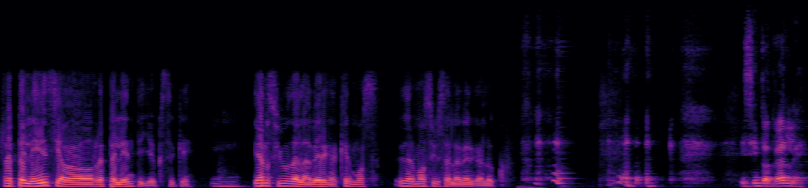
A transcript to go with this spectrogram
repelencia o repelente, yo qué sé qué. Ya nos fuimos a la verga, qué hermoso. Es hermoso irse a la verga, loco. Y sin tocarle.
